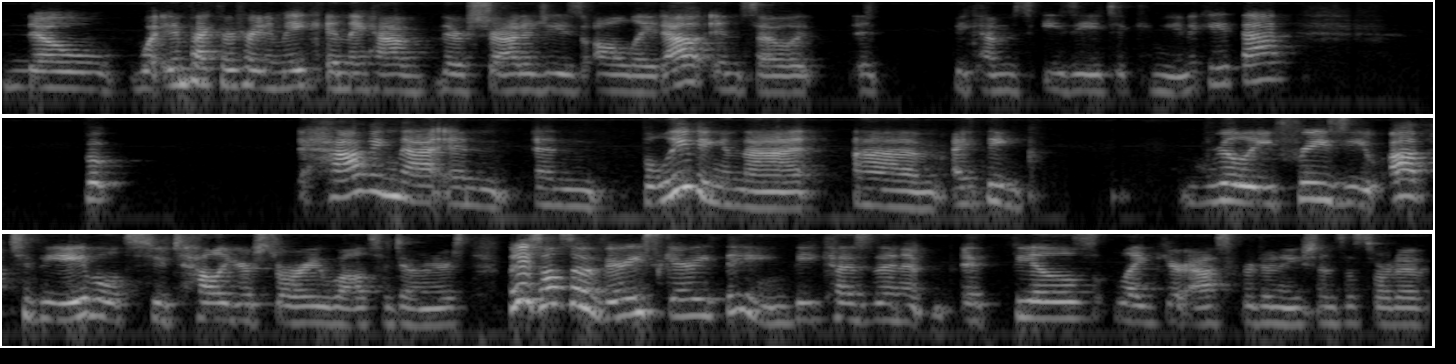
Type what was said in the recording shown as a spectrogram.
know what impact they're trying to make and they have their strategies all laid out. And so it, it becomes easy to communicate that. But having that and and believing in that um, i think really frees you up to be able to tell your story well to donors. But it's also a very scary thing because then it, it feels like your ask for donations is sort of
